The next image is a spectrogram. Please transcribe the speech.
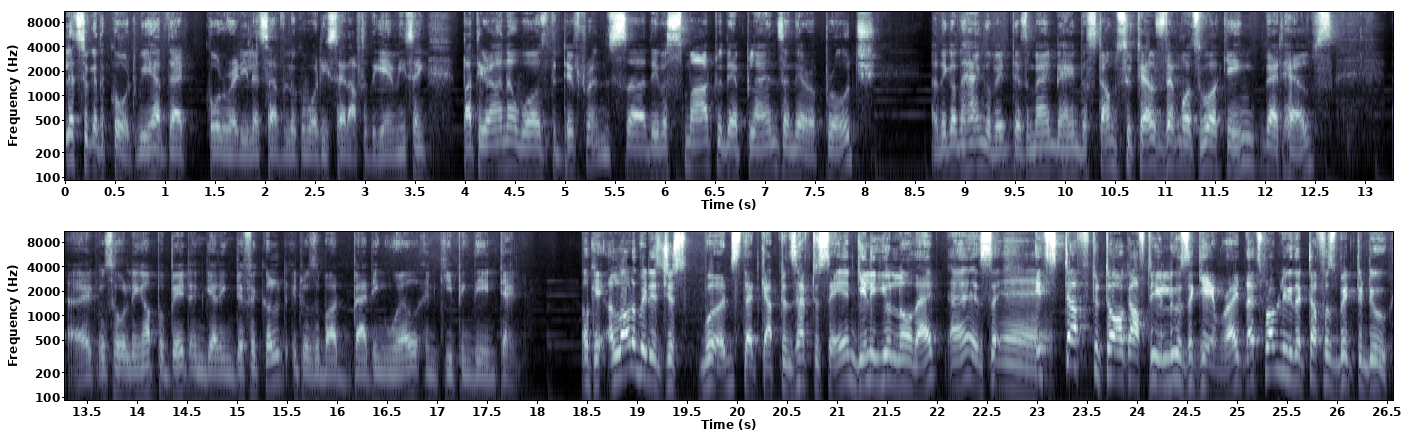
let's look at the quote. We have that quote ready. Let's have a look at what he said after the game. He's saying Pathirana was the difference. Uh, they were smart with their plans and their approach. Uh, they got the hang of it. There's a man behind the stumps who tells them what's working. That helps. Uh, it was holding up a bit and getting difficult. It was about batting well and keeping the intent. Okay, a lot of it is just words that captains have to say, and Gilly, you'll know that. Uh, it's, Yeah. it's tough to talk after you lose a game, right? That's probably the toughest bit to do.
